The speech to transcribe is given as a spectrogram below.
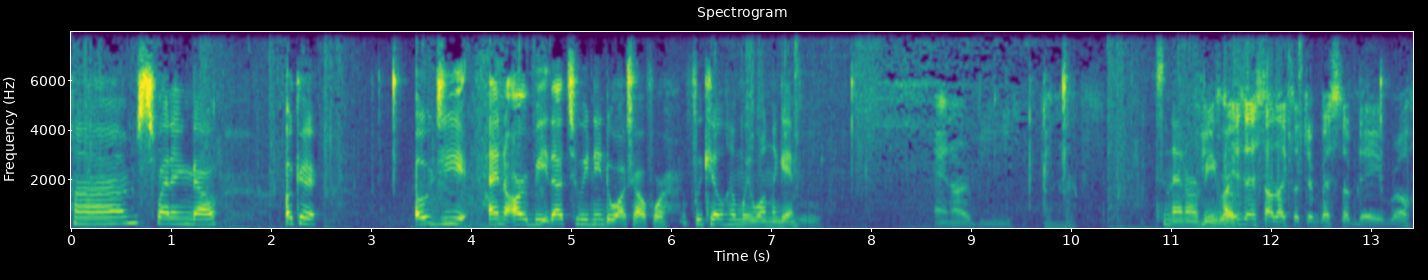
I'm sweating now. Okay. OG NRB, that's who we need to watch out for. If we kill him, we won the game. NRB. NRB. It's an NRB, Why does that sound like such a messed up day, bro?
